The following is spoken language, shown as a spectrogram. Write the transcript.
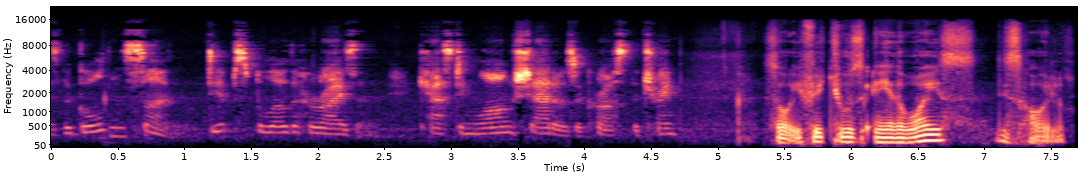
As the golden sun dips below the horizon casting long shadows across the train. So if you choose any other voice this is how it looks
